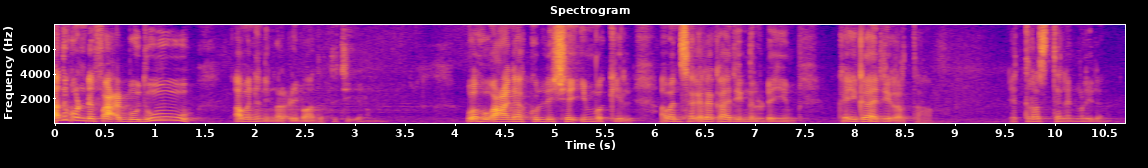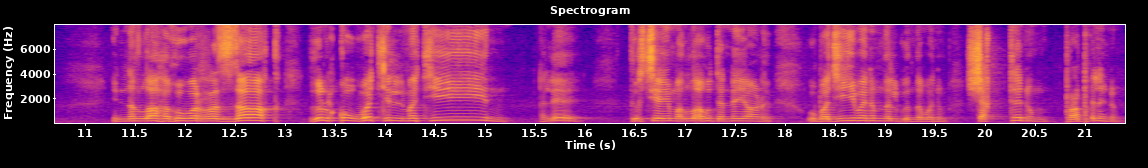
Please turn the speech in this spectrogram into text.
അതുകൊണ്ട് ഫഅബുദൂ അവന് നിങ്ങൾ ഇബാദത്ത് ചെയ്യണം. വഹു ആല കുല്ലി ഷെയ്യും വക്കീൽ. അവൻ സകല കാര്യങ്ങളുടെയും കൈകാര്യകർത്താവ് എത്ര സ്ഥലങ്ങളിലാണ് അല്ലേ? തീർച്ചയായും അള്ളാഹു തന്നെയാണ് ഉപജീവനം നൽകുന്നവനും ശക്തനും പ്രബലനും.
